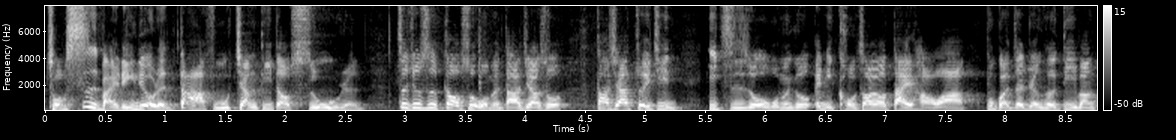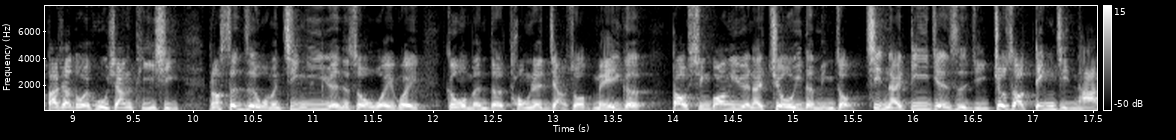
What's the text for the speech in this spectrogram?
从四百零六人大幅降低到十五人，这就是告诉我们大家说。大家最近一直说，我们说，哎，你口罩要戴好啊！不管在任何地方，大家都会互相提醒。然后，甚至我们进医院的时候，我也会跟我们的同仁讲说，每一个到星光医院来就医的民众，进来第一件事情就是要盯紧他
